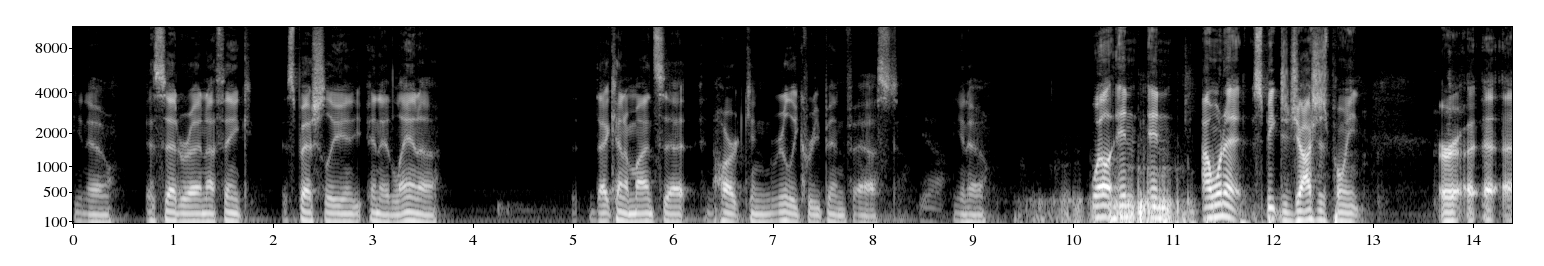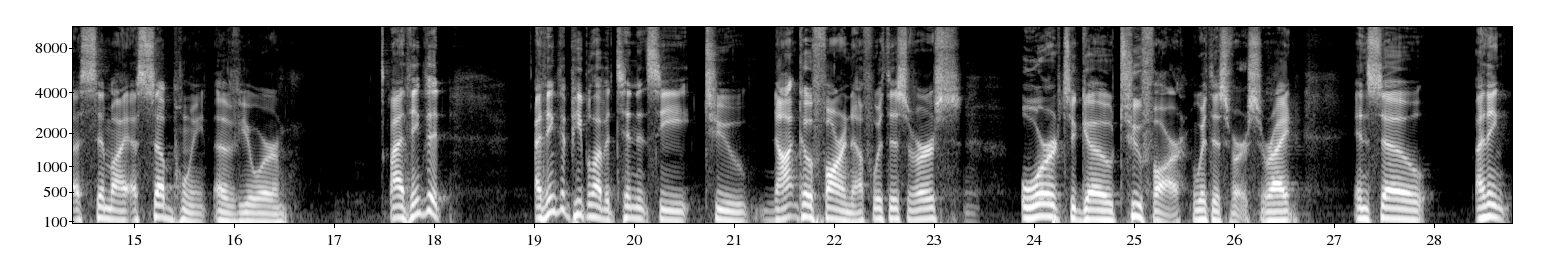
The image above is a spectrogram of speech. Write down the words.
you know, et cetera. And I think especially in, in Atlanta, that kind of mindset and heart can really creep in fast. Yeah, you know. Well, and and I want to speak to Josh's point, or a, a, a semi a sub point of your. I think that I think that people have a tendency to not go far enough with this verse, or to go too far with this verse, right? And so I think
